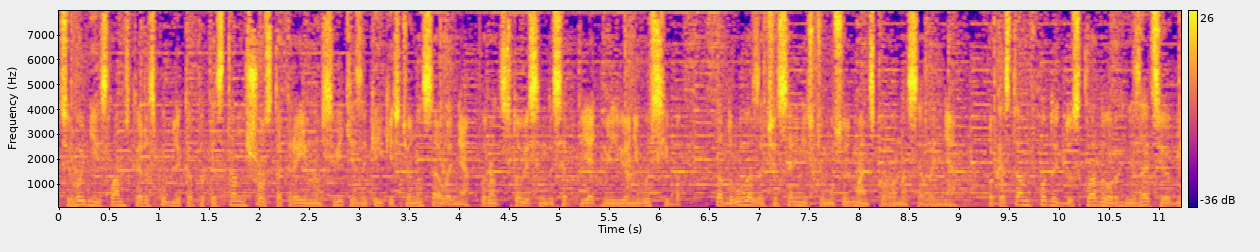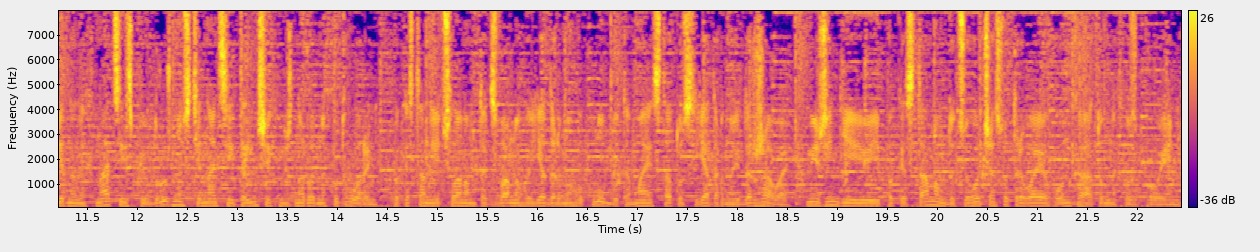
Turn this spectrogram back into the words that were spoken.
Сьогодні Ісламська Республіка Пакистан шоста країна в світі за кількістю населення, понад 185 мільйонів осіб, та друга за чисельністю мусульманського населення. Пакистан входить до складу Організації Об'єднаних Націй, співдружності націй та інших міжнародних утворень. Пакистан є членом так званого ядерного клубу та має статус ядерної держави. Між Індією і Пакистаном до цього часу триває гонка атомних озброєнь.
